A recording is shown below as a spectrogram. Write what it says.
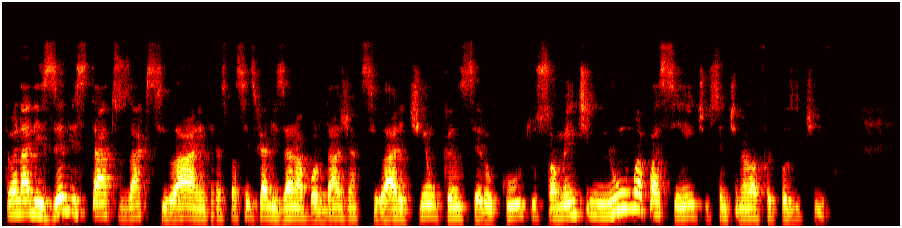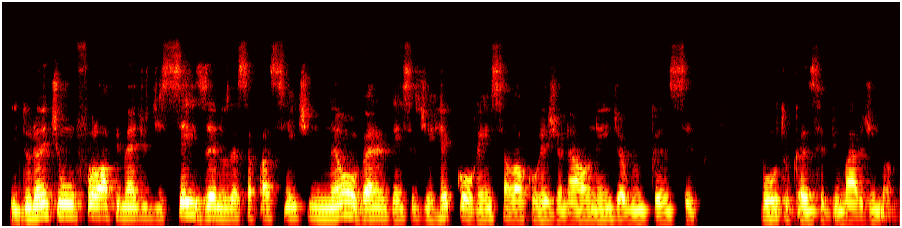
Então, analisando status axilar, entre as pacientes que realizaram abordagem axilar e tinham câncer oculto, somente em uma paciente o sentinela foi positivo. E durante um follow-up médio de seis anos dessa paciente, não houveram evidências de recorrência loco-regional nem de algum câncer, outro câncer primário de mama.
